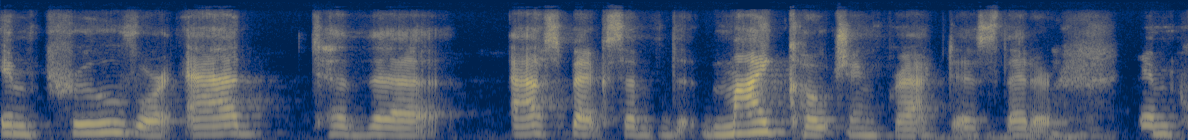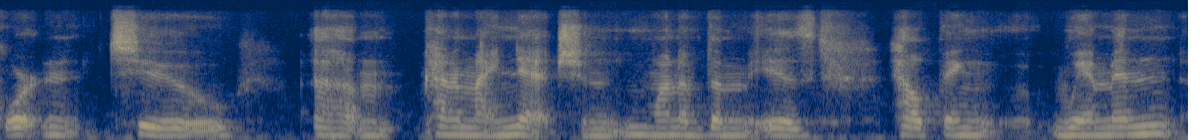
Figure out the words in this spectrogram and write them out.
improve or add to the aspects of the, my coaching practice that are mm-hmm. important to um, kind of my niche and one of them is helping women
